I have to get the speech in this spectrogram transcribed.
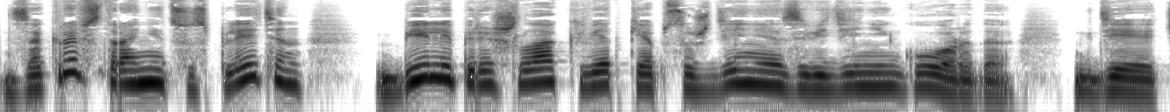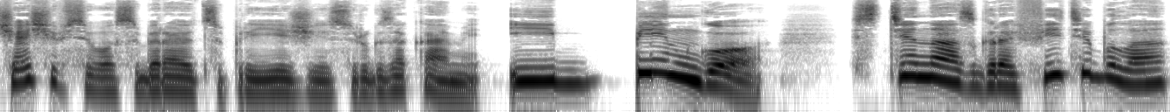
Закрыв страницу сплетен, Билли перешла к ветке обсуждения заведений города, где чаще всего собираются приезжие с рюкзаками. И бинго! Стена с граффити была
